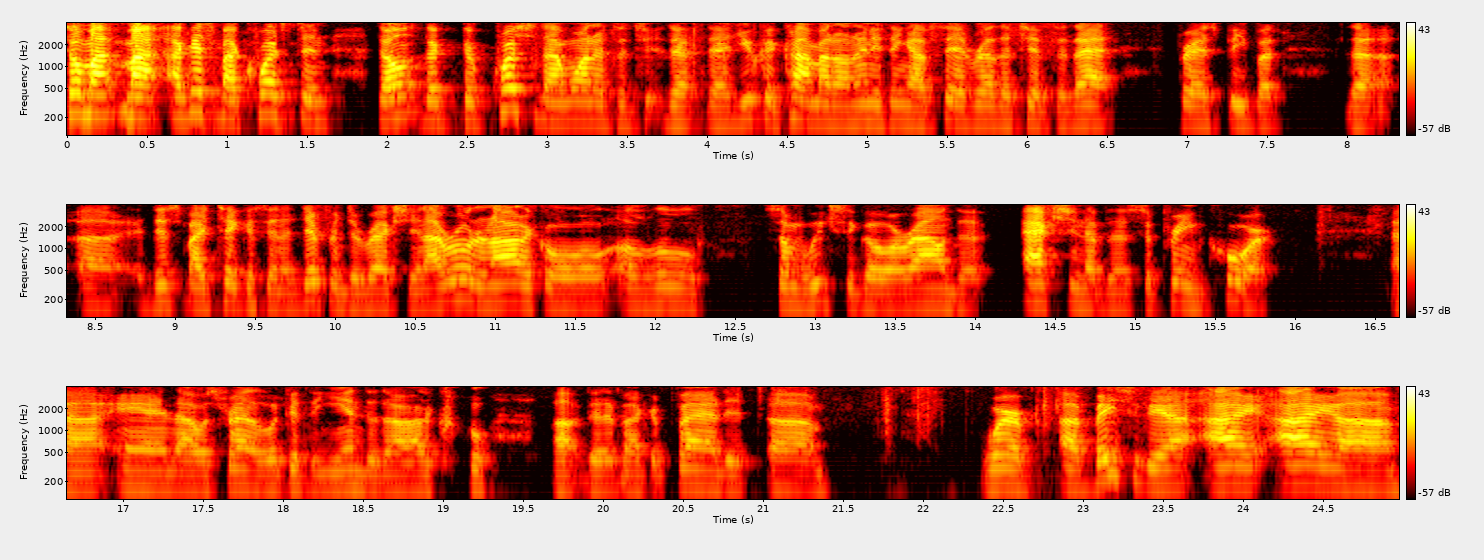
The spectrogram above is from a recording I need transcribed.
So my, my I guess my question the, the, the question I wanted to that, that you can comment on anything I've said relative to that Pres P, but the uh, this might take us in a different direction. I wrote an article a little some weeks ago around the action of the Supreme Court, uh, and I was trying to look at the end of the article uh, that if I could find it, um, where uh, basically I I, I uh,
